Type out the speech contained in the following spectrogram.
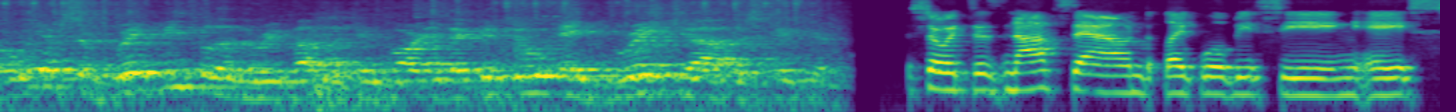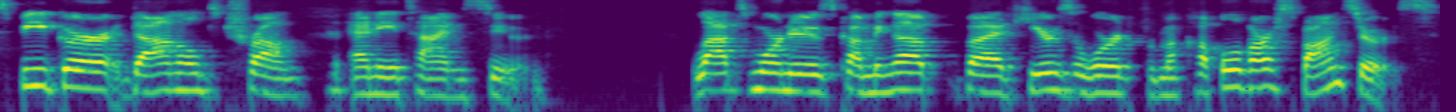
But we have some great people in the Republican Party that could do a great job as Speaker. So it does not sound like we'll be seeing a Speaker Donald Trump anytime soon. Lots more news coming up, but here's a word from a couple of our sponsors.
